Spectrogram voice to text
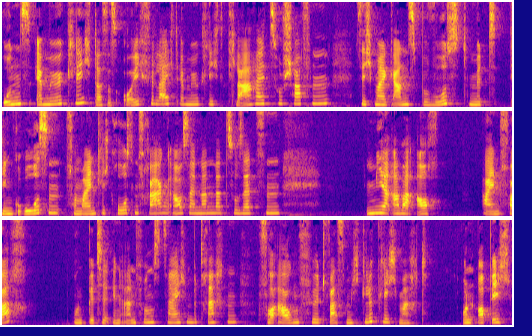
uns ermöglicht, dass es euch vielleicht ermöglicht, Klarheit zu schaffen, sich mal ganz bewusst mit den großen, vermeintlich großen Fragen auseinanderzusetzen, mir aber auch einfach und bitte in Anführungszeichen betrachten, vor Augen führt, was mich glücklich macht. Und ob ich,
